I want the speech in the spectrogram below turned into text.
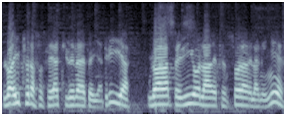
lo ha dicho la Sociedad Chilena de Pediatría, lo ha pedido la defensora de la niñez.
